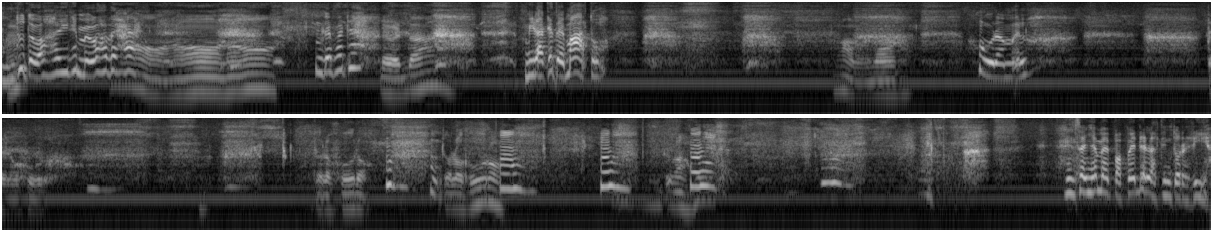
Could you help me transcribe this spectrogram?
Tú te vas a ir y me vas a dejar. No, no, no. ¿De verdad? De verdad. Mira que te mato. No, mi amor, Júramelo. te lo juro. Te lo juro. Te lo juro. Te lo juro. Enséñame el papel de la tintorería.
